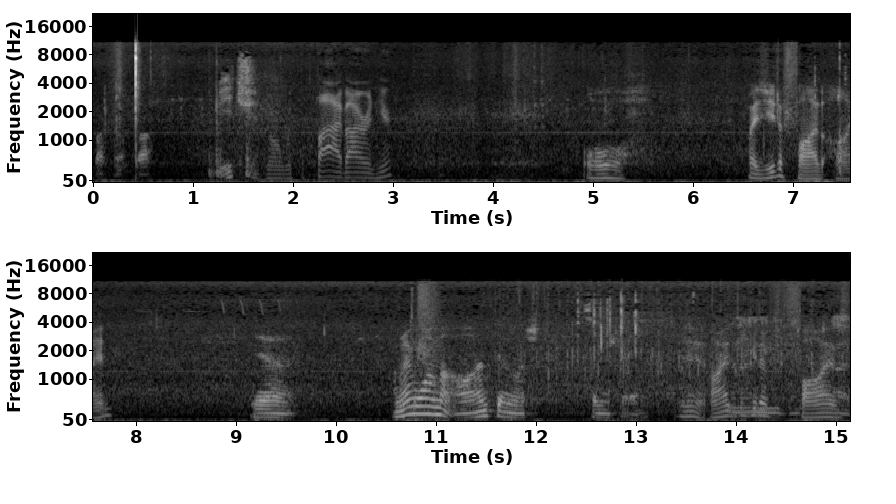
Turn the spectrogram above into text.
Fuck, fuck, fuck. Bitch. Going with the five iron here. Oh. Wait, did you hit a five iron? Yeah. I don't know why my iron's so much, so much better. Yeah, I had to No, a no, no. five Uh,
